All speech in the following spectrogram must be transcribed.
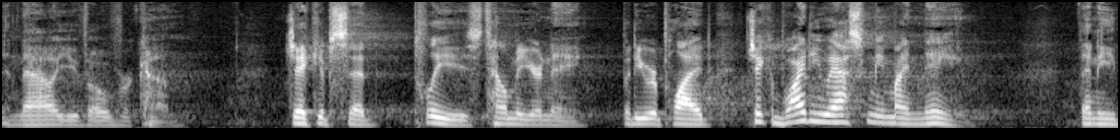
and now you've overcome. Jacob said, Please tell me your name. But he replied, Jacob, why do you ask me my name? Then he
